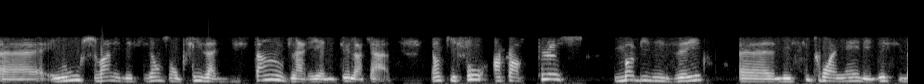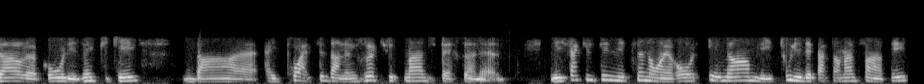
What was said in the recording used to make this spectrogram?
euh, et où souvent les décisions sont prises à distance de la réalité locale. Donc, il faut encore plus mobiliser euh, les citoyens, les décideurs locaux, les impliquer dans euh, être proactifs dans le recrutement du personnel. Les facultés de médecine ont un rôle énorme, et tous les départements de santé,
